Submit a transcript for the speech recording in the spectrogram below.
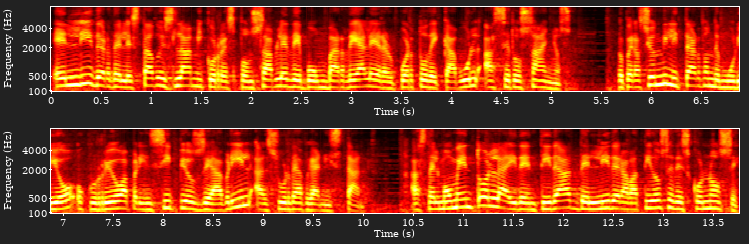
el líder del Estado Islámico responsable de bombardear el aeropuerto de Kabul hace dos años. La operación militar donde murió ocurrió a principios de abril al sur de Afganistán. Hasta el momento, la identidad del líder abatido se desconoce.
